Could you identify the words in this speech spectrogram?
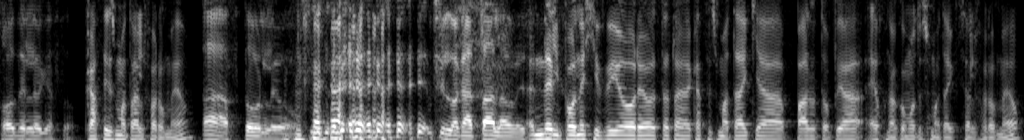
Ω, δεν λέω γι' αυτό. καθίσματα Alfa Romeo. Α, αυτό λέω. Ψιλοκατάλαβες. Ε, Ναι, λοιπόν, έχει δύο ωραιότατα καθισματάκια πάνω τα οποία έχουν ακόμα το σηματάκι της Alfa Romeo.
